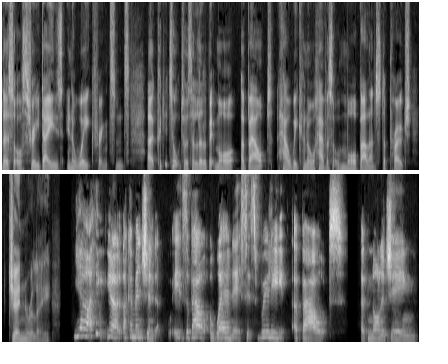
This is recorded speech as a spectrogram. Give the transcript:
the sort of three days in a week, for instance. Uh, could you talk to us a little bit more about how we can all have a sort of more balanced approach generally yeah, I think, yeah, like I mentioned, it's about awareness. It's really about acknowledging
